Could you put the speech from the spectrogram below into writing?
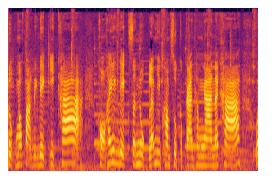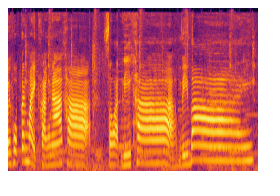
นุกๆมาฝากเด็ก ๆ อีกค่ะ ขอให้เด็กๆสนุกและมีความสุขกับการทำงานนะคะ ไว้พบกันใหม่ครั้งหน้าค่ะ สวัสดีค่ะ บ๊ายบาย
